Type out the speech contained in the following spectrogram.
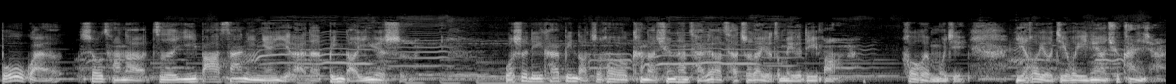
博物馆收藏了自1830年以来的冰岛音乐史。我是离开冰岛之后看到宣传材料才知道有这么一个地方，后悔莫及，以后有机会一定要去看一下。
